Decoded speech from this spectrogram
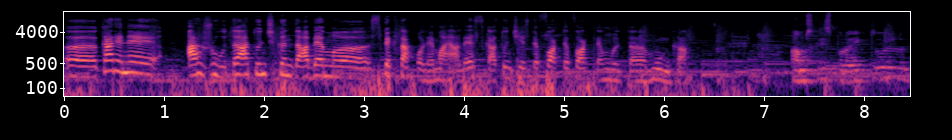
uh, care ne ajută atunci când avem uh, spectacole mai ales, că atunci este foarte, foarte multă muncă. Am scris proiectul,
